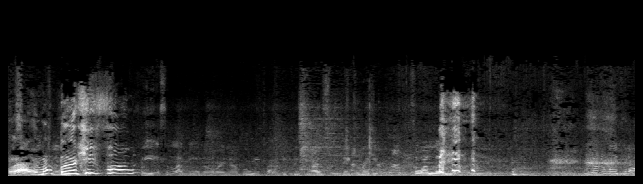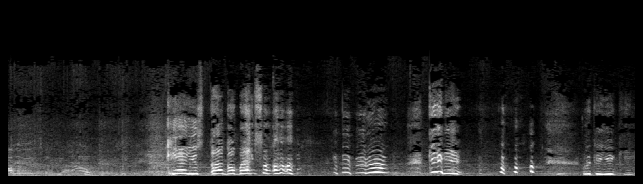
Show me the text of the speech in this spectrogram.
Wow, my bug keep falling. Yeah, it's a lot going on right now, but we trying to get this house decorated. So I love y'all. Yeah. we on the way to the Halloween stuff, y'all. Oh. Can you start go back some? Get here. Look at Yuki.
